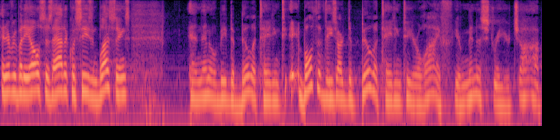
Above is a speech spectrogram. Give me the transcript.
and everybody else's adequacies and blessings and then it'll be debilitating to eh, both of these are debilitating to your life your ministry your job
